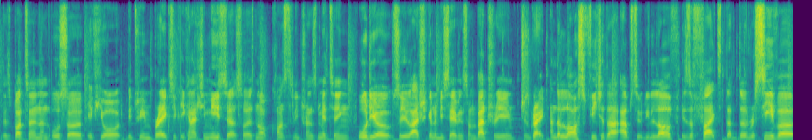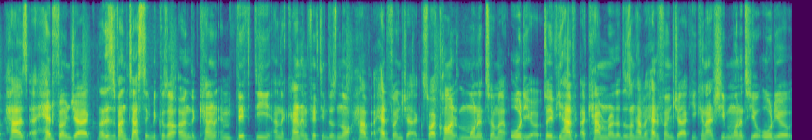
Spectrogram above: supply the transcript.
this button. And also if you're between breaks, you can actually mute it so it's not constantly transmitting audio. So you're actually going to be saving some battery, which is great. And the last feature that I absolutely love is the fact that the receiver has a headphone jack. Now this is fantastic because I own the Canon M50 and the Canon M50 does not have a headphone jack. So I can't monitor my audio. So if you have a camera that doesn't have a headphone jack, you can actually monitor your audio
